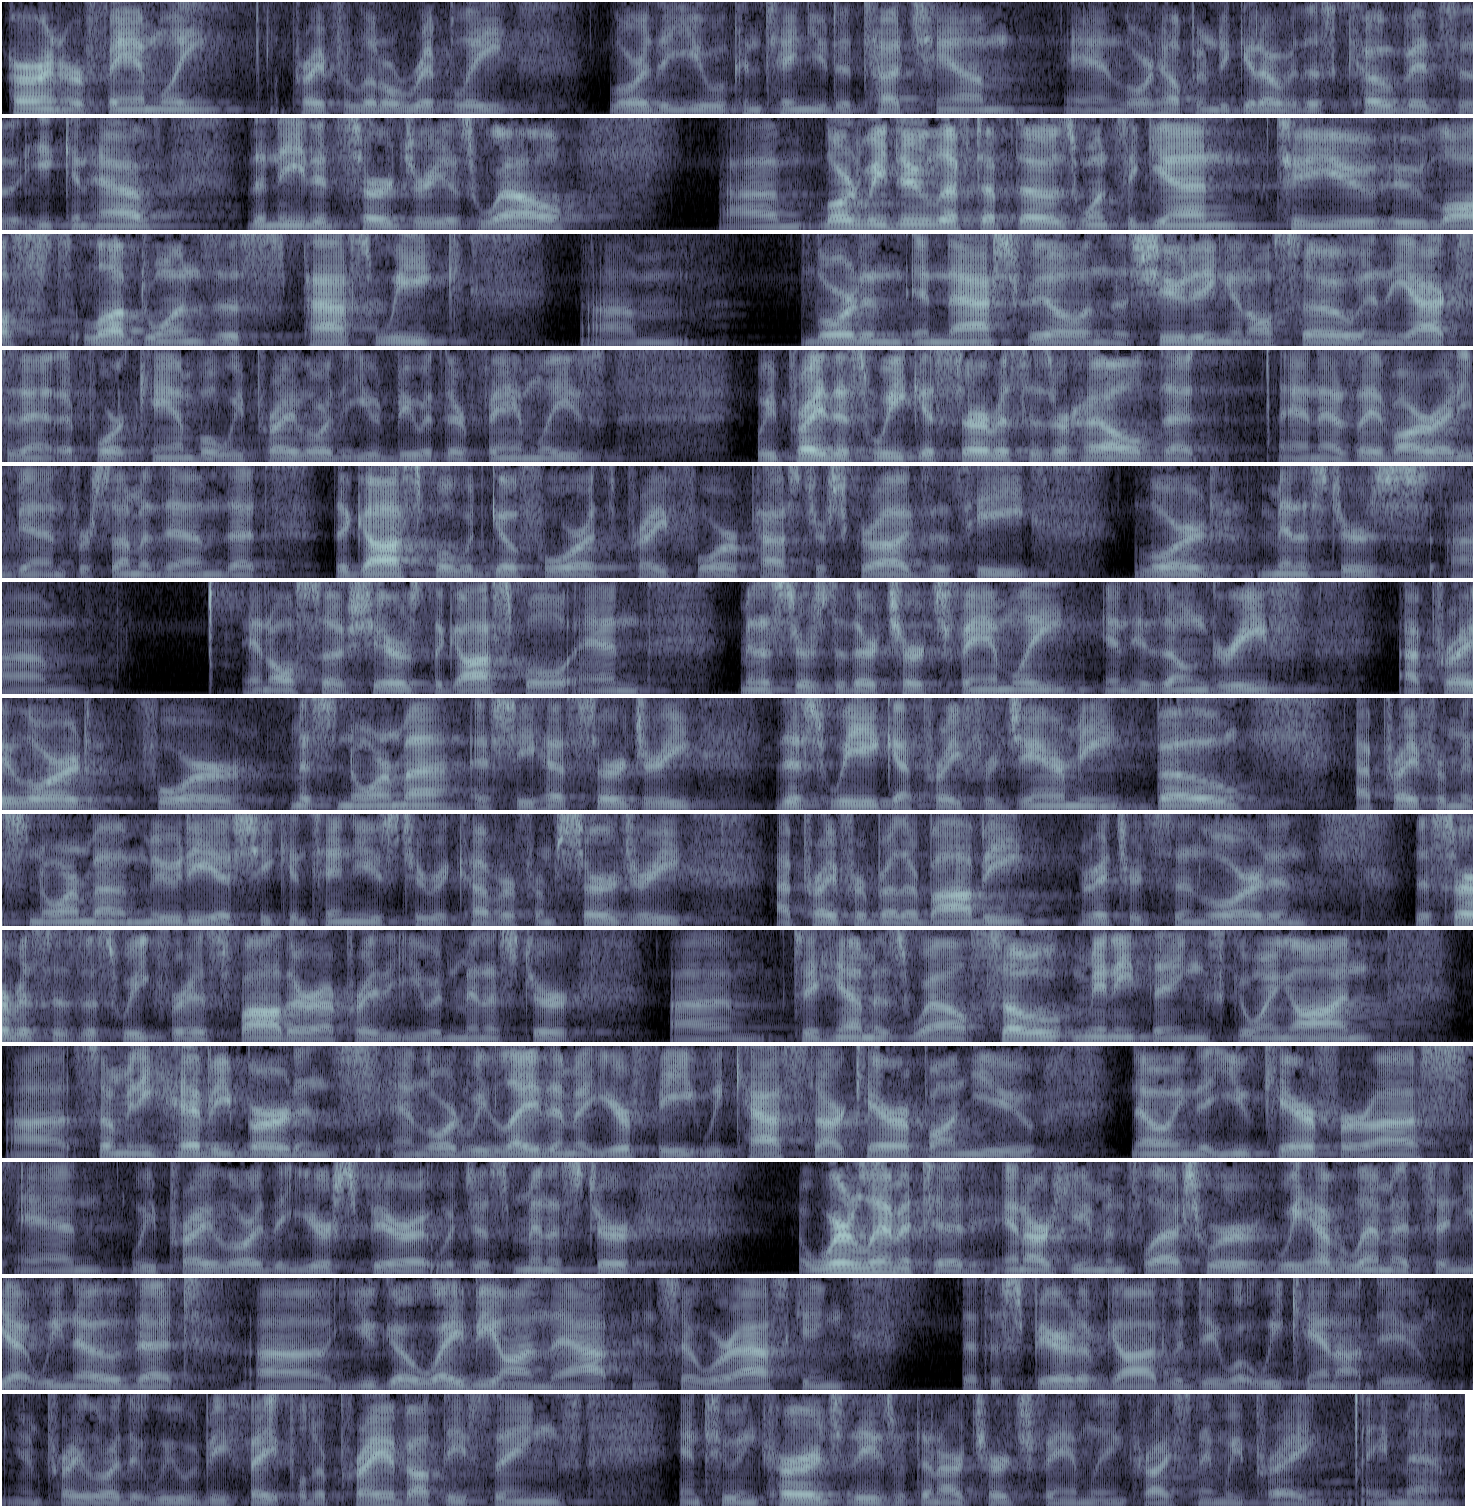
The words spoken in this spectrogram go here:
her and her family. I pray for little Ripley, Lord, that you will continue to touch him. And Lord, help him to get over this COVID so that he can have the needed surgery as well. Um, Lord, we do lift up those once again to you who lost loved ones this past week. Um, Lord, in, in Nashville and the shooting and also in the accident at Fort Campbell, we pray, Lord, that you would be with their families. We pray this week as services are held that, and as they have already been for some of them, that the gospel would go forth. Pray for Pastor Scruggs as he, Lord, ministers um, and also shares the gospel and ministers to their church family in his own grief. I pray, Lord, for Miss Norma as she has surgery this week. I pray for Jeremy Bow. I pray for Miss Norma Moody as she continues to recover from surgery. I pray for Brother Bobby Richardson, Lord, and the services this week for his father. I pray that you would minister um, to him as well. So many things going on, uh, so many heavy burdens. And Lord, we lay them at your feet. We cast our care upon you, knowing that you care for us. And we pray, Lord, that your spirit would just minister we're limited in our human flesh. We're, we have limits, and yet we know that uh, you go way beyond that. And so we're asking that the Spirit of God would do what we cannot do. And pray, Lord, that we would be faithful to pray about these things and to encourage these within our church family. In Christ's name we pray. Amen.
